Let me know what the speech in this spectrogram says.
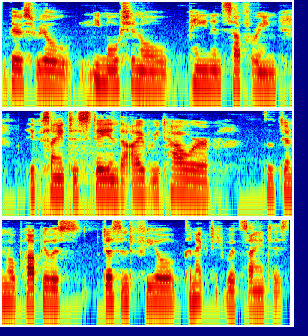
there's real emotional pain and suffering if scientists stay in the ivory tower, the general populace doesn't feel connected with scientists.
